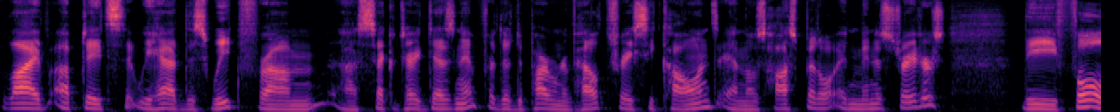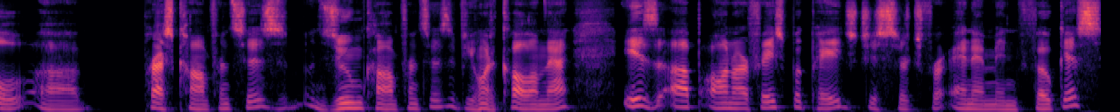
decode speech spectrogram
live updates that we had this week from uh, Secretary Designate for the Department of Health, Tracie Collins, and those hospital administrators. The full uh, press conferences, Zoom conferences, if you want to call them that, is up on our Facebook page. Just search for NM in Focus.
